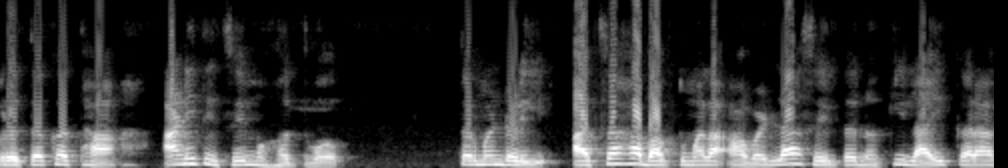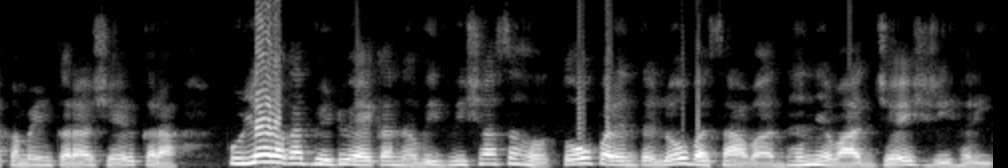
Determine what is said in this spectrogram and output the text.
व्रतकथा आणि तिचे महत्त्व. तर मंडळी आजचा हा भाग तुम्हाला आवडला असेल तर नक्की लाईक करा कमेंट करा शेअर करा. पुढल्या भागात भेटूया एका नवीन विषयासह. तोपर्यंत लो बसावा धन्यवाद. जय श्री हरी.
